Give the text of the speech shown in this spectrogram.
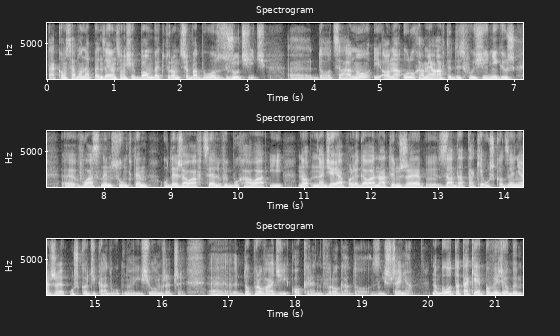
taką samo napędzającą się bombę, którą trzeba było zrzucić do oceanu i ona uruchamiała wtedy swój silnik już własnym sumptem uderzała w cel, wybuchała i no, nadzieja polegała na tym, że y, zada takie uszkodzenia, że uszkodzi kadłub, no i siłą rzeczy e, doprowadzi okręt wroga do zniszczenia. No było to takie, powiedziałbym,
